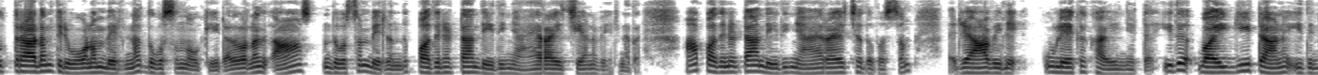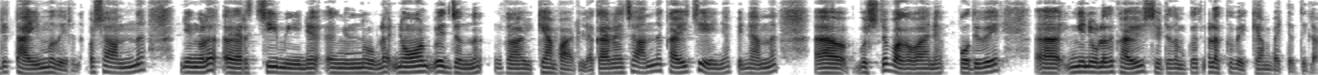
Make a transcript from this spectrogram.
ഉത്രാടം തിരുവോണം വരുന്ന ദിവസം നോക്കിയിട്ട്. അത് പറഞ്ഞാൽ ആ ദിവസം വരുന്നത് പതിനെട്ടാം തീയതി ഞായറാഴ്ചയാണ് വരുന്നത്. ആ പതിനെട്ടാം തീയതി ഞായറാഴ്ച ദിവസം രാവിലെ കുളിയൊക്കെ കഴിഞ്ഞിട്ട് ഇത് വൈകിട്ടാണ് ഇതിന്റെ ടൈം വരുന്നത്. പക്ഷെ അന്ന് നിങ്ങൾ ഇറച്ചി മീൻ എന്നുള്ള നോൺ വെജ് ഒന്നും കഴിക്കാൻ പാടില്ല. കാരണം വെച്ചാൽ അന്ന് കഴിച്ചു കഴിഞ്ഞാൽ പിന്നെ അന്ന് വിഷ്ണു ഭഗവാന് പൊതുവെ ഇങ്ങനെയുള്ളത് കഴിച്ചിട്ട് നമുക്ക് വിളക്ക് വെക്കാൻ പറ്റത്തില്ല.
